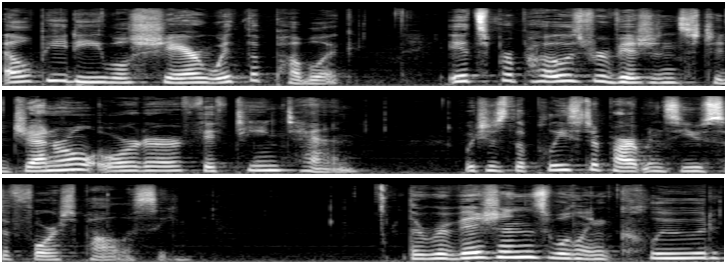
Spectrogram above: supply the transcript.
LPD will share with the public its proposed revisions to General Order 1510 which is the police department's use of force policy. The revisions will include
